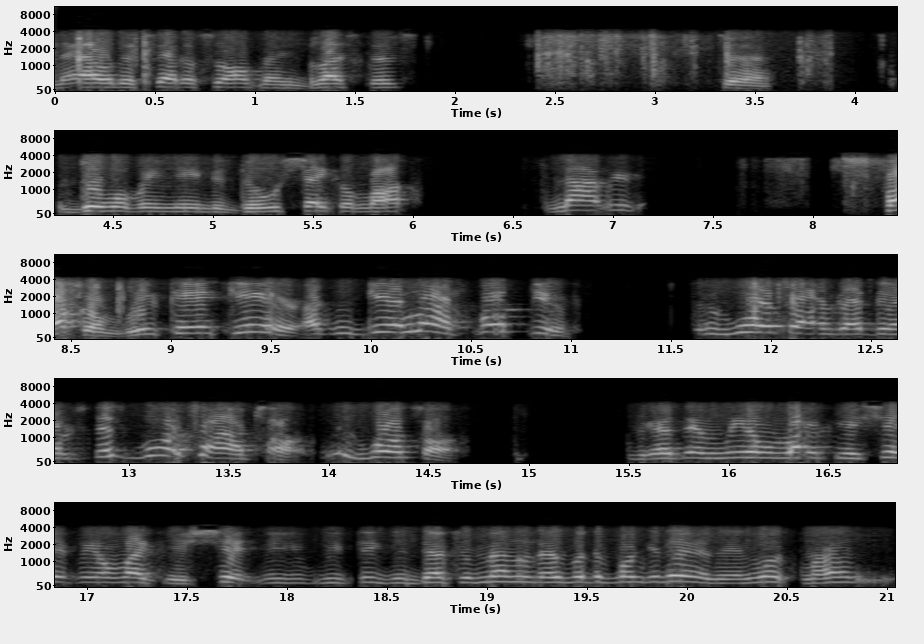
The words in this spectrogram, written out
The elder set us off and blessed us to do what we need to do, shake them up. Not fuck them. We can't care. I can care less. Fuck you. This wartime, goddamn. This wartime talk. This war talk. Because then we don't like your shit. We don't like your shit. We we think you're detrimental. That's what the fuck it is. And look, man,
